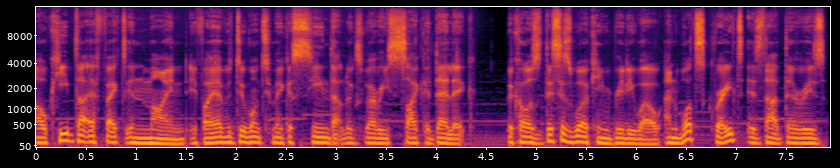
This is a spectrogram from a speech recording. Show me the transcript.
i'll keep that effect in mind if i ever do want to make a scene that looks very psychedelic because this is working really well. And what's great is that there is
